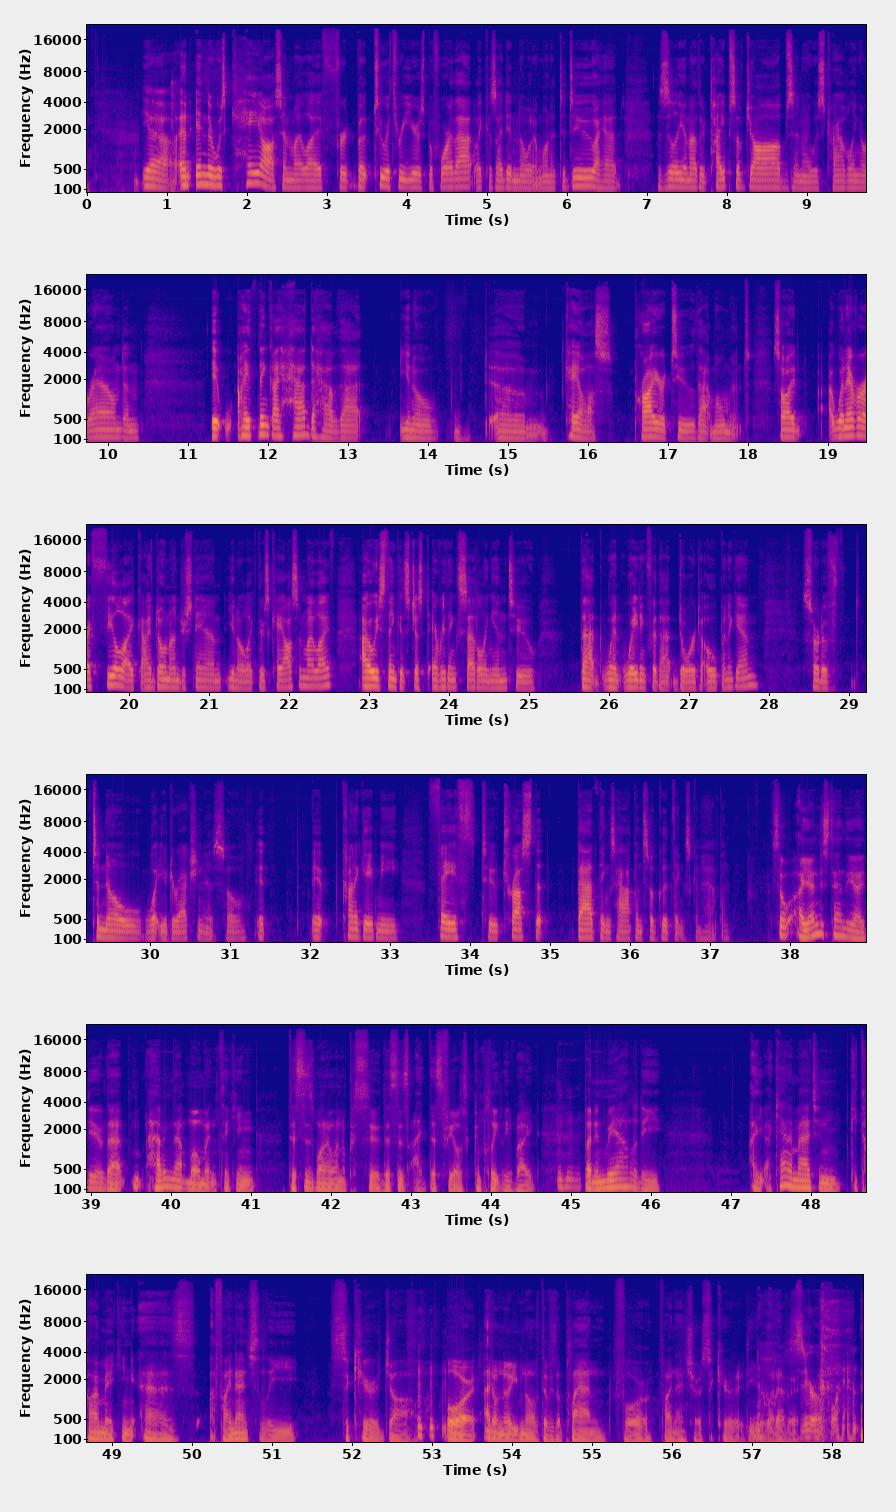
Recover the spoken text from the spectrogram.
Yeah, and and there was chaos in my life for about two or three years before that, like because I didn't know what I wanted to do. I had a zillion other types of jobs, and I was traveling around, and it. I think I had to have that, you know, um, chaos prior to that moment. So I, whenever I feel like I don't understand, you know, like there's chaos in my life, I always think it's just everything settling into that, went waiting for that door to open again sort of to know what your direction is. So it it kind of gave me faith to trust that bad things happen so good things can happen. So I understand the idea of that having that moment and thinking, this is what I want to pursue. This is I, this feels completely right. Mm-hmm. But in reality, I, I can't imagine guitar making as a financially secure job, or I don't know even know if there was a plan for financial security or whatever. Zero plan.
